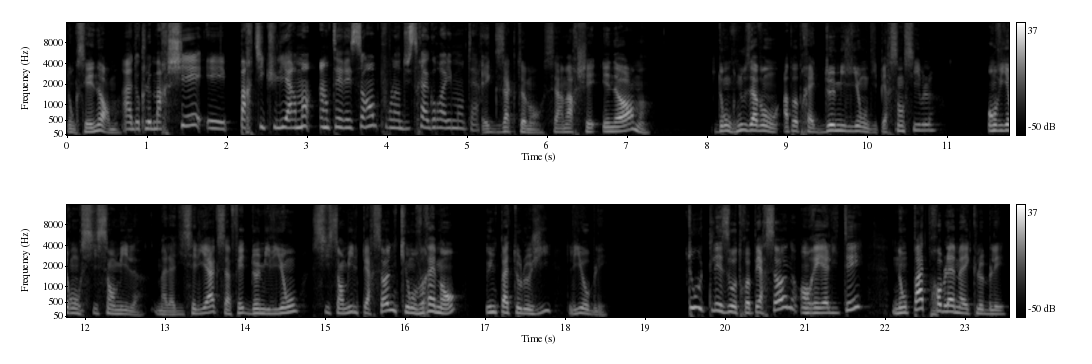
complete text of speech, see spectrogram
Donc c'est énorme. Ah, donc le marché est particulièrement intéressant pour l'industrie agroalimentaire. Exactement, c'est un marché énorme. Donc nous avons à peu près 2 millions d'hypersensibles, environ 600 000 maladies cœliaques, ça fait 2 millions 600 000 personnes qui ont vraiment une pathologie liée au blé. Toutes les autres personnes, en réalité, n'ont pas de problème avec le blé,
